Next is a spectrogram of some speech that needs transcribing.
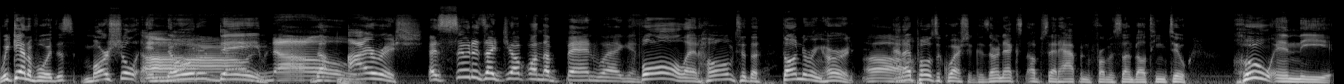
We can't avoid this. Marshall and Notre Dame. Oh, no. The Irish As soon as I jump on the bandwagon, fall at home to the Thundering Herd. Ah. And I pose a question because our next upset happened from a Sun Belt team too. Who in the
